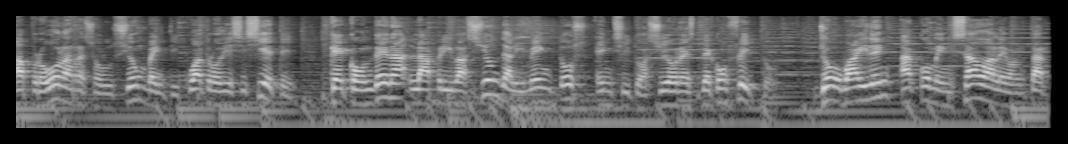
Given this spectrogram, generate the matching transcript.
aprobó la resolución 2417, que condena la privación de alimentos en situaciones de conflicto. Joe Biden ha comenzado a levantar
